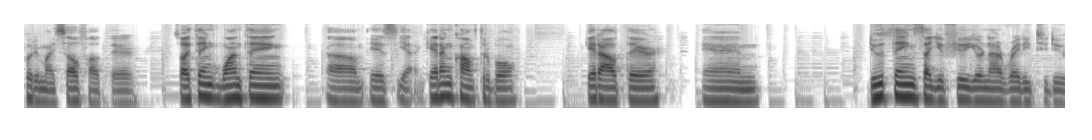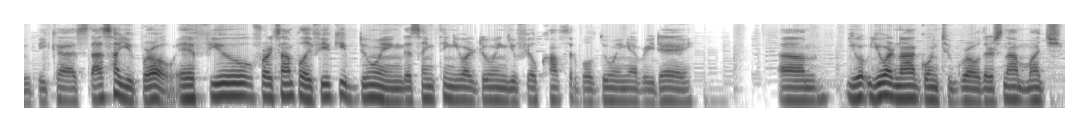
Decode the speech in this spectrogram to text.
putting myself out there. So I think one thing um, is yeah, get uncomfortable, get out there, and do things that you feel you're not ready to do because that's how you grow. If you, for example, if you keep doing the same thing you are doing, you feel comfortable doing every day, um, you you are not going to grow. There's not much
